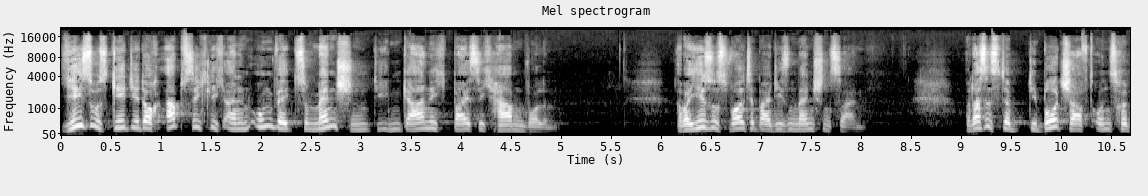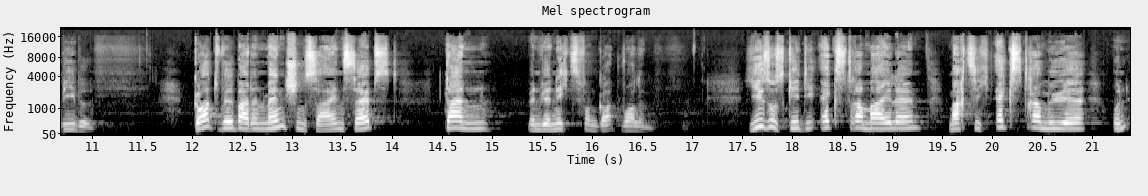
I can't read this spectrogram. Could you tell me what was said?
Jesus geht jedoch absichtlich einen Umweg zu Menschen, die ihn gar nicht bei sich haben wollen. Aber Jesus wollte bei diesen Menschen sein. Und das ist die Botschaft unserer Bibel. Gott will bei den Menschen sein, selbst dann, wenn wir nichts von Gott wollen. Jesus geht die extra Meile, macht sich extra Mühe und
